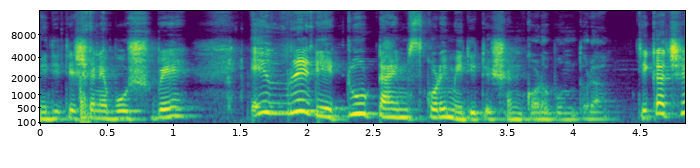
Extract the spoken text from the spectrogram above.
মেডিটেশনে বসবে। এভরিডে টু টাইমস করে মেডিটেশন করো বন্ধুরা, ঠিক আছে?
